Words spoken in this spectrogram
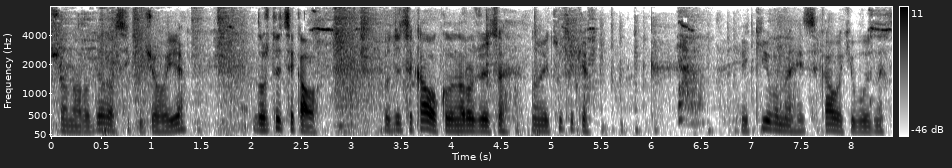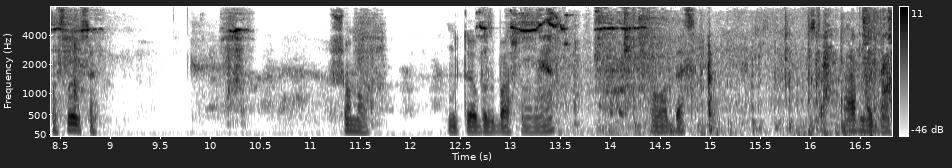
Що народила, скільки чого є. Завжди цікаво. Завжди цікаво, коли народжуються нові цуцики. Які вони, і цікаво, які будуть з них мисливці. Що мав? Ну ти обезбашена, не? Молодець. Так, гарного дня.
